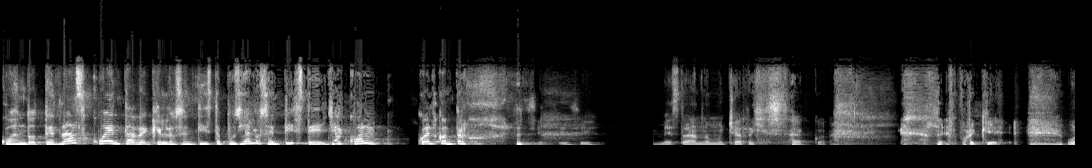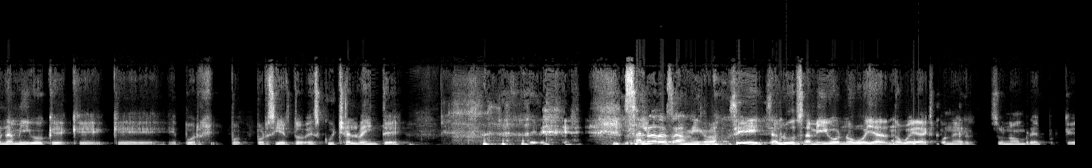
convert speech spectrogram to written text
cuando te das cuenta de que lo sentiste, pues ya lo sentiste, ya cuál, cuál control. Sí, sí, sí. Me está dando mucha risa porque un amigo que, que, que por, por, cierto, escucha el 20. saludos, amigo. Sí, saludos, amigo. No voy a, no voy a exponer su nombre porque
